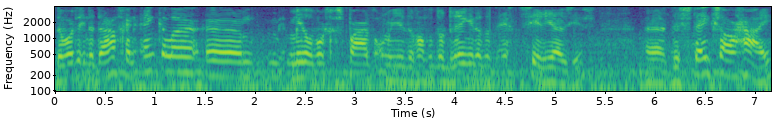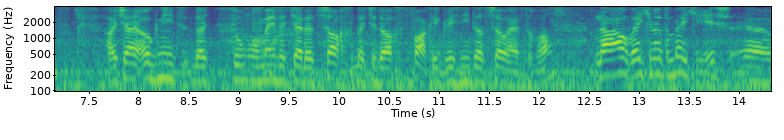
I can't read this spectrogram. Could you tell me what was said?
er wordt inderdaad geen enkele eh, middel wordt gespaard om je ervan te doordringen dat het echt serieus is. Eh, de stakes are high. Had jij ook niet dat toen op het moment dat jij dat zag, dat je dacht, fuck, ik wist niet dat het zo heftig was? Nou, weet je wat het een beetje is? Ehm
